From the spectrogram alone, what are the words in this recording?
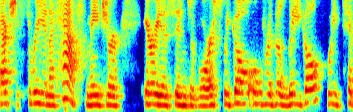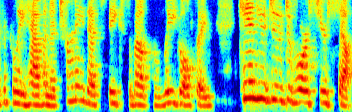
actually three and a half major areas in divorce. We go over the legal. We typically have an attorney that speaks about the legal things. Can you do divorce yourself?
